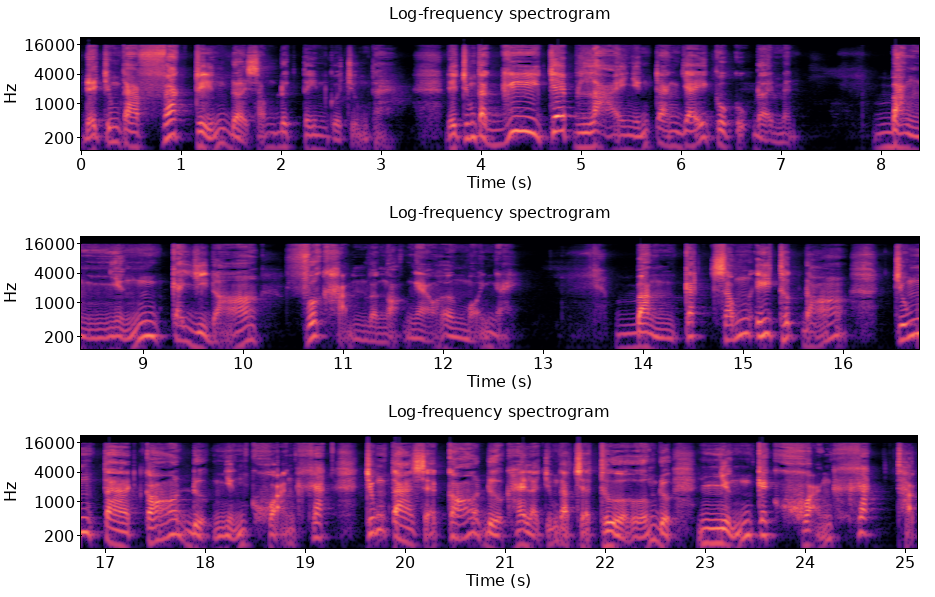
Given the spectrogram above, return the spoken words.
Để chúng ta phát triển đời sống đức tin của chúng ta. Để chúng ta ghi chép lại những trang giấy của cuộc đời mình bằng những cái gì đó phước hạnh và ngọt ngào hơn mỗi ngày. Bằng cách sống ý thức đó chúng ta có được những khoảnh khắc chúng ta sẽ có được hay là chúng ta sẽ thừa hưởng được những cái khoảnh khắc thật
